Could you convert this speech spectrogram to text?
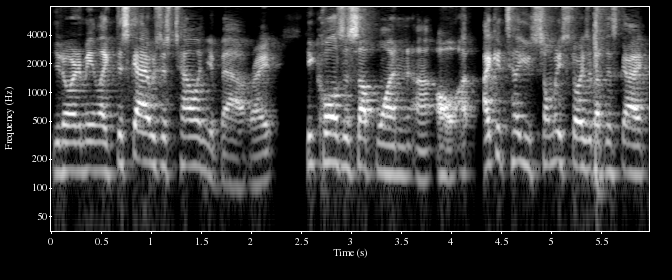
You know what I mean? Like this guy I was just telling you about, right? He calls us up one. Uh, oh, I, I could tell you so many stories about this guy.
